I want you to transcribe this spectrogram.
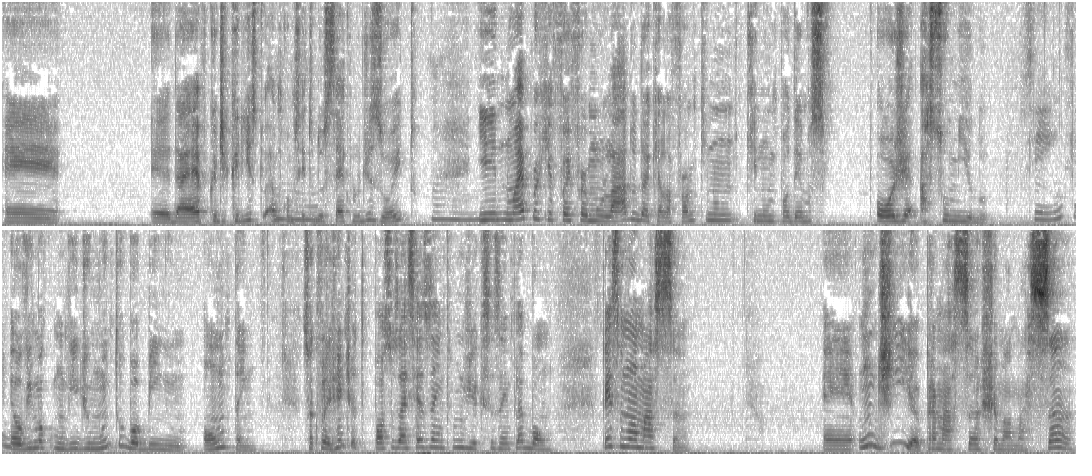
é, é, da época de Cristo, é um conceito do século XVIII. E não é porque foi formulado daquela forma que não, que não podemos hoje assumi-lo. Sim, sim. Eu vi uma- um vídeo muito bobinho ontem, só que eu falei, gente, eu posso usar esse exemplo um dia, que esse exemplo é bom. Pensa numa maçã. É, um dia, pra maçã chamar maçã,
